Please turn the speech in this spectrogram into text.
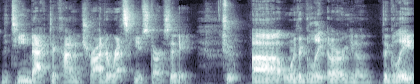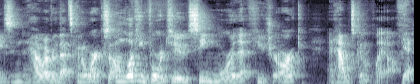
the team back to kind of try to rescue Star City. True. Uh, or the Gla- or you know the Glades, and however that's going to work. So I'm looking forward to seeing more of that future arc and how it's going to play off. Yeah.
